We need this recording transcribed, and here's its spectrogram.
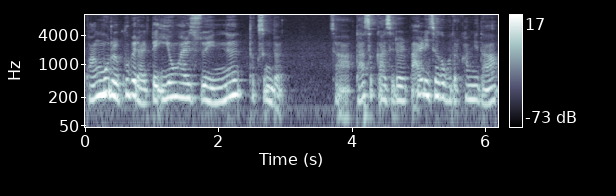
광물을 구별할 때 이용할 수 있는 특성들. 자, 다섯 가지를 빨리 적어 보도록 합니다.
